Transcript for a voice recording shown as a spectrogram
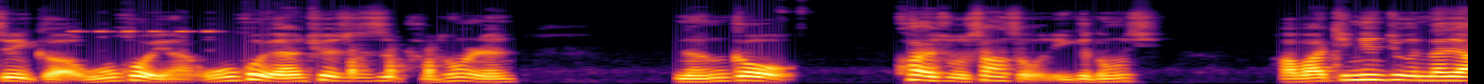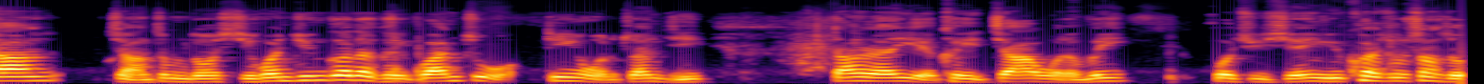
这个无货源，无货源确实是普通人能够快速上手的一个东西，好吧？今天就跟大家讲这么多，喜欢军哥的可以关注我，订阅我的专辑，当然也可以加我的微，获取闲鱼快速上手。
